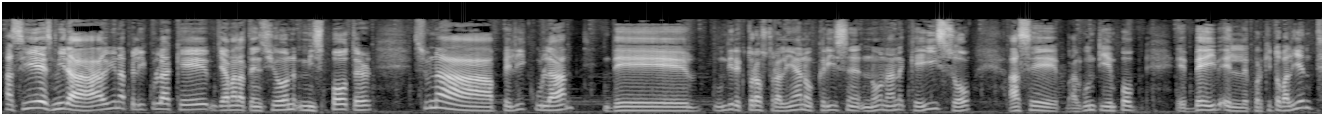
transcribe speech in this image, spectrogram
Así es, mira, hay una película que llama la atención, Miss Potter. Es una película de un director australiano, Chris Nonan, que hizo hace algún tiempo eh, Babe, el porquito valiente,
